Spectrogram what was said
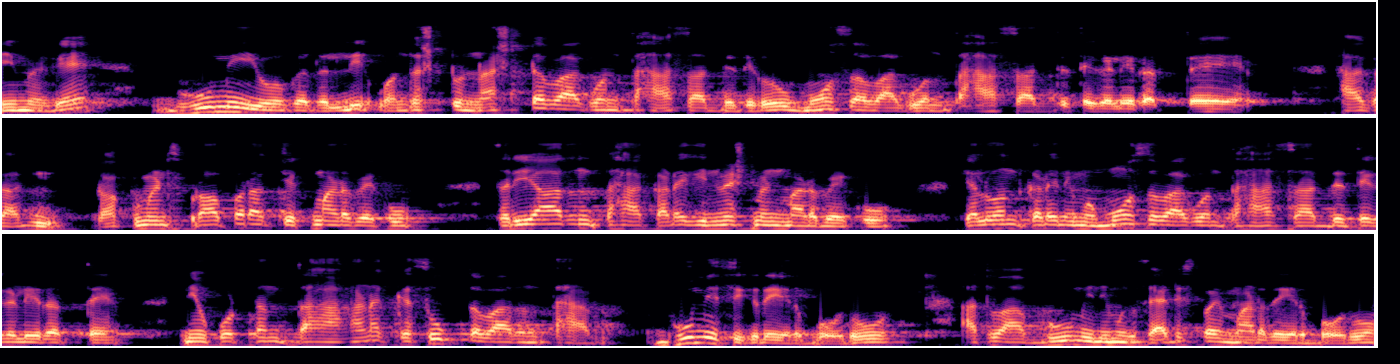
ನಿಮಗೆ ಭೂಮಿ ಯೋಗದಲ್ಲಿ ಒಂದಷ್ಟು ನಷ್ಟವಾಗುವಂತಹ ಸಾಧ್ಯತೆಗಳು, ಮೋಸವಾಗುವಂತಹ ಸಾಧ್ಯತೆಗಳಿರುತ್ತೆ. ಹಾಗಾಗಿ ಡಾಕ್ಯುಮೆಂಟ್ಸ್ ಪ್ರಾಪರ್ ಆಗಿ ಚೆಕ್ ಮಾಡಬೇಕು. ಸರಿಯಾದಂತಹ ಕಡೆಗೆ ಇನ್ವೆಸ್ಟ್ಮೆಂಟ್ ಮಾಡಬೇಕು. ಕೆಲವೊಂದು ಕಡೆ ನಿಮ್ಮ ಮೋಸವಾಗುವಂತಹ ಸಾಧ್ಯತೆಗಳಿರುತ್ತೆ. ನೀವು ಕೊಟ್ಟಂತಹ ಹಣಕ್ಕೆ ಸೂಕ್ತವಾದಂತಹ ಭೂಮಿ ಸಿಗದೆ ಇರ್ಬೋದು, ಅಥವಾ ಆ ಭೂಮಿ ನಿಮಗೆ ಸ್ಯಾಟಿಸ್ಫೈ ಮಾಡದೇ ಇರ್ಬೋದು,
